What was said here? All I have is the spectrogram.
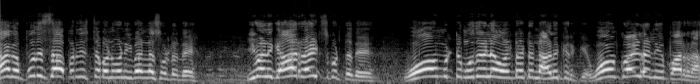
நாங்கள் புதுசாக பிரதிஷ்டை பண்ணுவோம்னு இவன் என்ன சொல்கிறது இவனுக்கு யார் ரைட்ஸ் கொடுத்தது? ஓ முட்டு முதுகில் ஒன்றரை அழுக்கு இருக்கு. உன் கோயிலில் நீ பாடுறா?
